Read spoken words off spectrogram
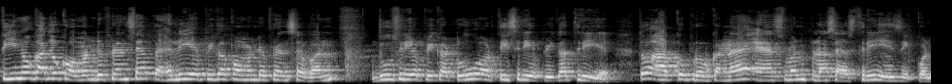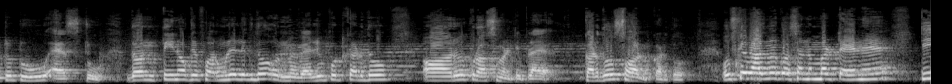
तीनों का जो कॉमन डिफरेंस है, पहली एपी का कॉमन डिफरेंस है वन दूसरी एपी का टू और तीसरी एपी का थ्री है। तो आपको प्रूव करना है S one plus S three is equal to two S two दोनों तीनों के फॉर्मूले लिख दो, उनमें वैल्यू पुट कर दो और क्रॉस मल्टीप्लाई कर दो सॉल्व कर दो। उसके बाद में क्वेश्चन नंबर टेन है कि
